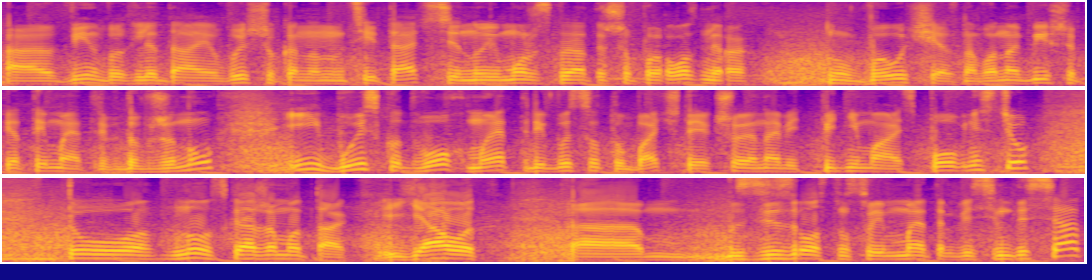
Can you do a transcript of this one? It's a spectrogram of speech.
А, він виглядає вишукано на цій тачці. Ну і можу сказати, що по розмірах ну, величезна. Вона більше 5 метрів довжину і близько 2 метрів висоту. Бачите, якщо я навіть піднімаюсь повністю, то ну скажімо так, я от зі зростом своїм метр вісімдесят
